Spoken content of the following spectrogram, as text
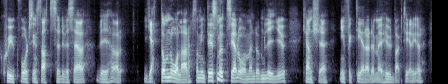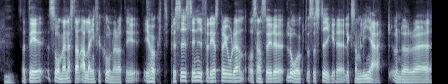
sjukvårdsinsatser, det vill säga vi har gett dem nålar som inte är smutsiga då, men de blir ju kanske infekterade med hudbakterier. Mm. Så att det är så med nästan alla infektioner, att det är högt precis i nyföddhetsperioden och sen så är det lågt och så stiger det liksom linjärt under eh,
